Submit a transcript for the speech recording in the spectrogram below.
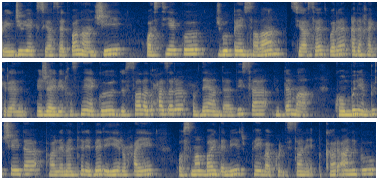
pêncî û yek siyasetvanan jî xwestiye ku ji bo pênc salan siyaset were qedexekirin. Hêjayê bîrxistinê ku di sala du hezar û hevdeyan de dîsa di dema kombinên bütçeyê de parlamenterê berê yê Rûhayê اسمان بای دمیر پیوا کردستانی اکار آنی بو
